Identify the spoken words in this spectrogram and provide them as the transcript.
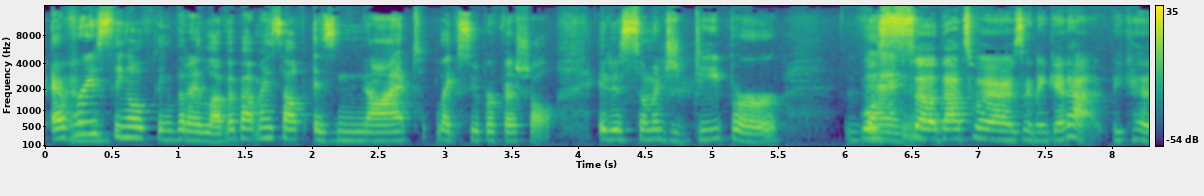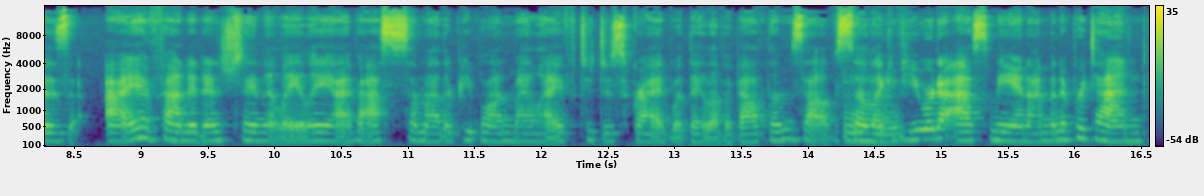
every single thing that I love about myself is not like superficial. It is so much deeper than Well, so that's where I was going to get at because I have found it interesting that lately I've asked some other people in my life to describe what they love about themselves. So, like, mm-hmm. if you were to ask me, and I'm going to pretend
